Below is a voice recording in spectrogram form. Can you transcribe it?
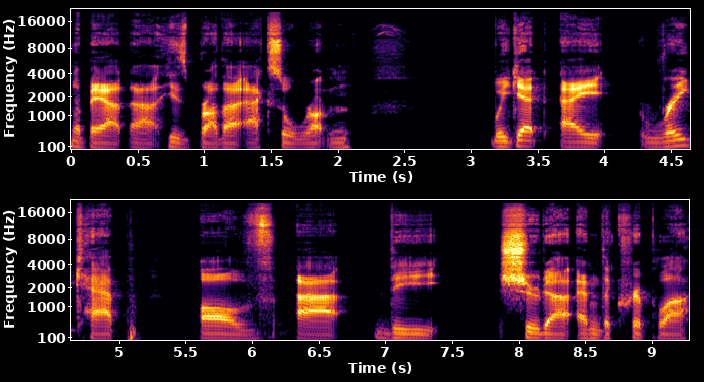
about uh, his brother Axel Rotten. We get a recap of uh, the shooter and the crippler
